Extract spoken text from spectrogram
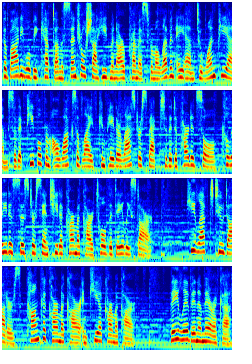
the body will be kept on the central Shaheed Minar premise from 11 a.m. to 1 p.m. so that people from all walks of life can pay their last respect to the departed soul, Kalidas' sister Sanchita Karmakar told the Daily Star. He left two daughters, Konka Karmakar and Keya Karmakar. They live in America.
